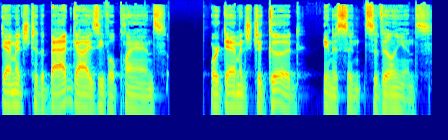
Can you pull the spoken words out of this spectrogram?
Damage to the bad guys' evil plans, or damage to good, innocent civilians.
